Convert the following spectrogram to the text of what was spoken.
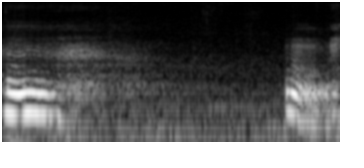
Hmm. Mm.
